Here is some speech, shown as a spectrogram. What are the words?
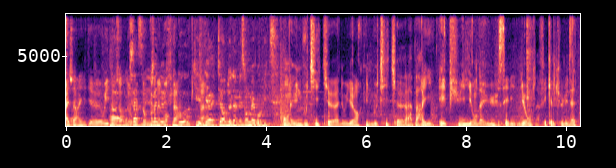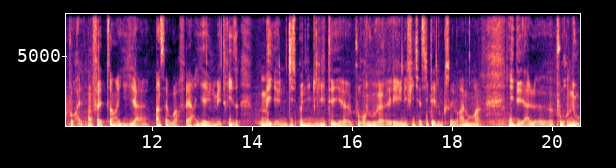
Ah, j'arrive, euh, oui, deux ah, heures de ça, route, donc Emmanuel qui est ah. directeur de la maison Mérovitz. On a une boutique à New York, une boutique à Paris, et puis on a eu Céline Dion qui a fait quelques lunettes pour elle. En fait, hein, il y a un savoir-faire, il y a une maîtrise, mais il y a une disponibilité euh, pour nous euh, et une efficacité. Donc c'est vraiment euh, idéal pour nous,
